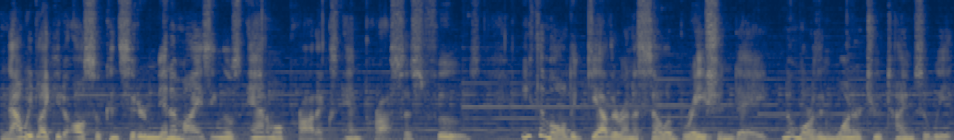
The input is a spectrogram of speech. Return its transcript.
Now we'd like you to also consider minimizing those animal products and processed foods. Eat them all together on a celebration day, no more than one or two times a week.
